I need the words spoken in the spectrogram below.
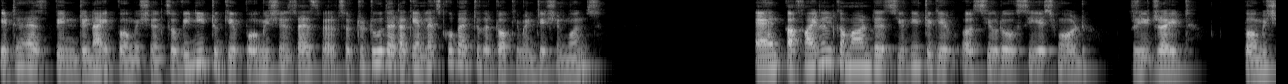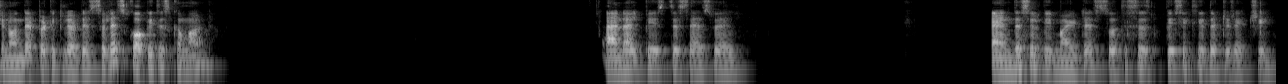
it has been denied permission. So we need to give permissions as well. So to do that again, let's go back to the documentation once. And a final command is you need to give a sudo chmod read write permission on that particular disk. So let's copy this command. and I'll paste this as well. And this will be my disk. So this is basically the directory.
